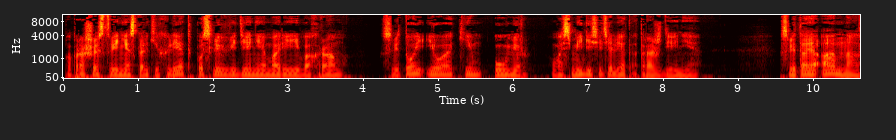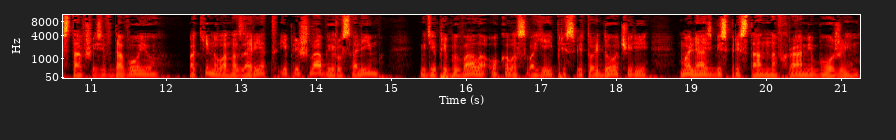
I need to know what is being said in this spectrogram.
По прошествии нескольких лет после введения Марии во храм, святой Иоаким умер, 80 лет от рождения. Святая Анна, оставшись вдовою, покинула Назарет и пришла в Иерусалим, где пребывала около своей Пресвятой Дочери, молясь беспрестанно в храме Божием.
